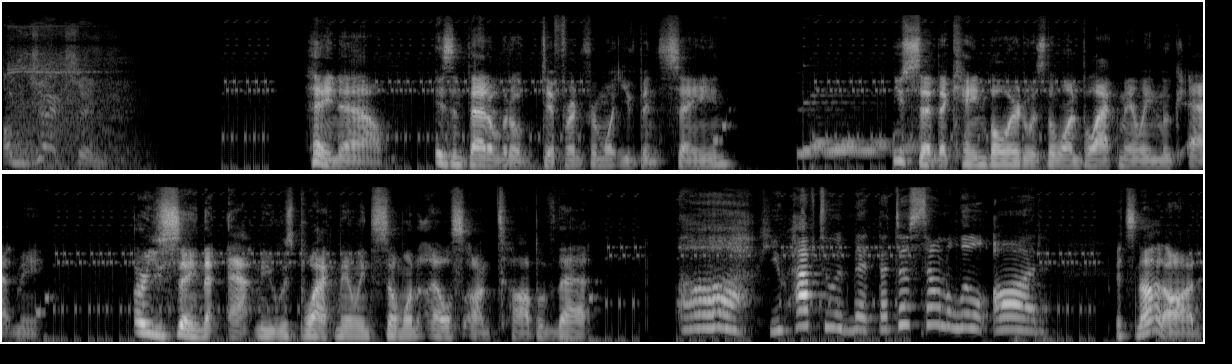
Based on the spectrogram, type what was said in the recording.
Objection! Hey now, isn't that a little different from what you've been saying? You said that Kane Bullard was the one blackmailing Luke Atmey. Are you saying that Atmey was blackmailing someone else on top of that? Ah, you have to admit, that does sound a little odd. It's not odd.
